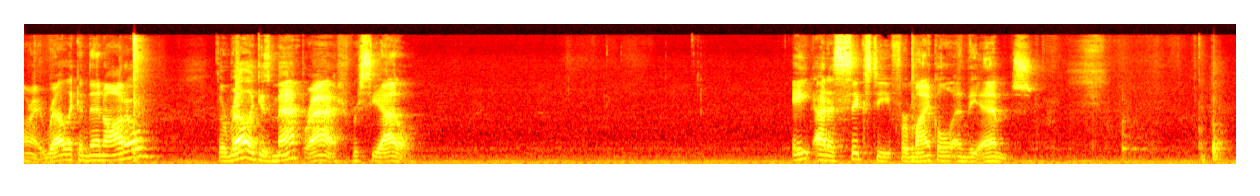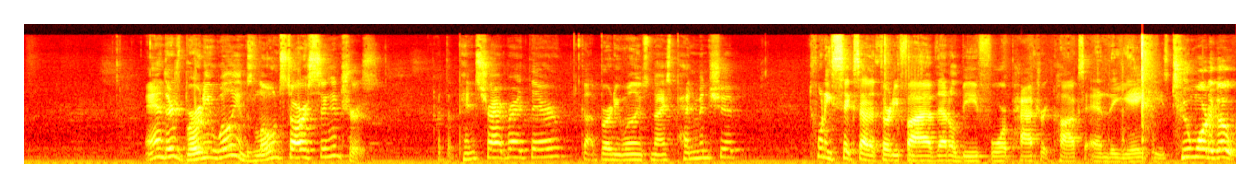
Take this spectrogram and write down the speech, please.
All right, relic and then auto. The relic is Matt Brash for Seattle. 8 out of 60 for Michael and the M's. And there's Bernie Williams, Lone Star Signatures. Got the pinstripe right there. Got Bernie Williams' nice penmanship. 26 out of 35. That'll be for Patrick Cox and the Yankees. Two more to go.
